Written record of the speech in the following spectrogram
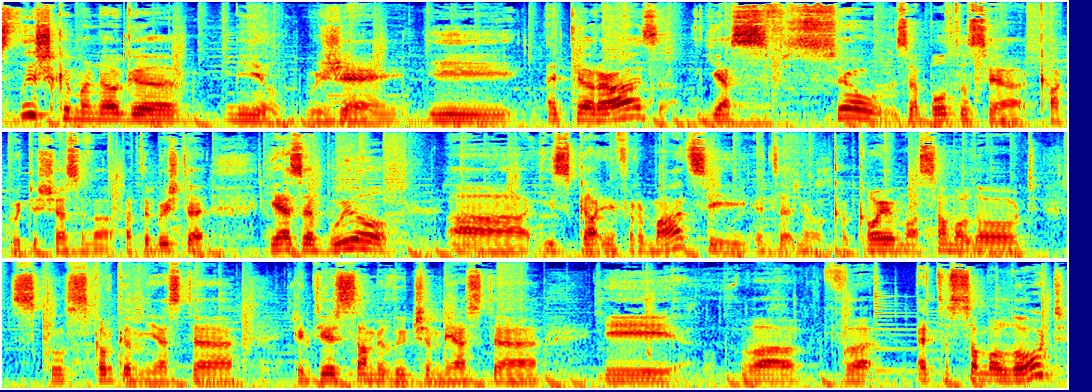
слишком много мил уже, и это раз я все заботился, как путешествовать, потому что я забыл а, искать информации, это ну, какой самолет, ск- сколько места, где самое лучшее место, и в, в этот самолет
